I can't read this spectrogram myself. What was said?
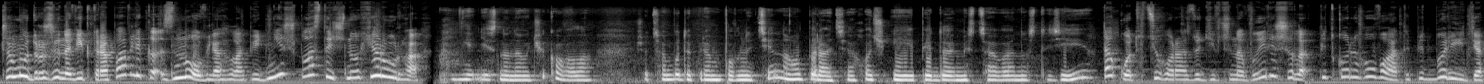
Чому дружина Віктора Павліка знов лягла під ніж пластичного хірурга? Я дійсно не очікувала, що це буде прям повноцінна операція, хоч і під місцевою анестезією. Так от цього разу дівчина вирішила підкоригувати підборіддя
